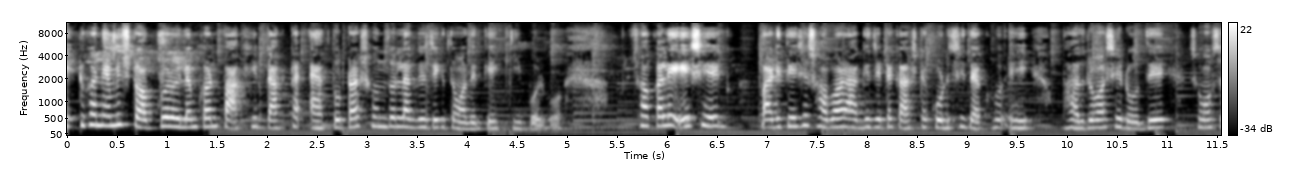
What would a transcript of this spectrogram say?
একটুখানি আমি স্টপ করে রইলাম কারণ পাখির ডাকটা এতটা সুন্দর লাগছে যে তোমাদেরকে কি বলব। সকালে এসে বাড়িতে এসে সবার আগে যেটা কাজটা করেছি, দেখো এই ভাদ্র মাসে রোদে সমস্ত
